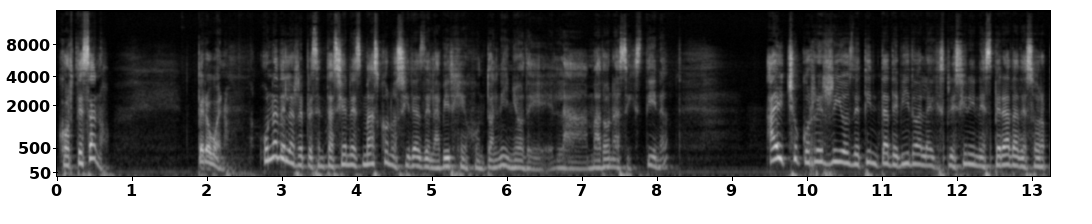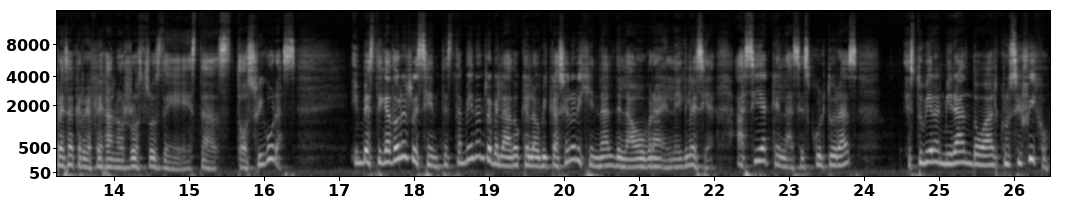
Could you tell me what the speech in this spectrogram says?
Cortesano. Pero bueno, una de las representaciones más conocidas de la Virgen junto al niño de la Madonna Sixtina ha hecho correr ríos de tinta debido a la expresión inesperada de sorpresa que reflejan los rostros de estas dos figuras. Investigadores recientes también han revelado que la ubicación original de la obra en la iglesia hacía que las esculturas estuvieran mirando al crucifijo,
